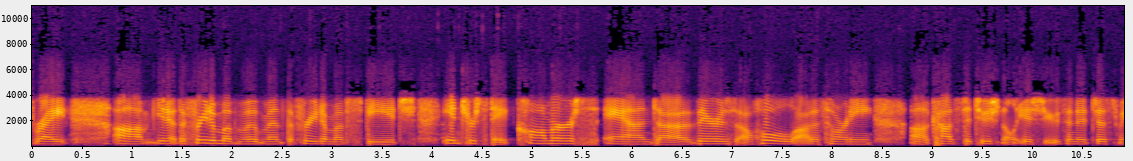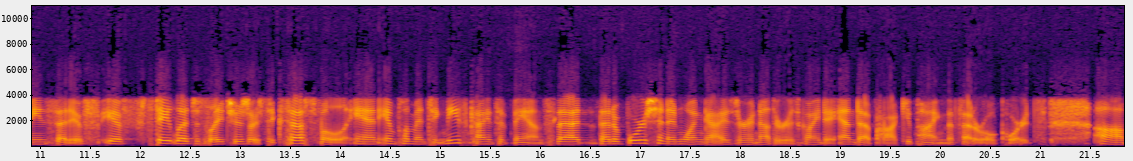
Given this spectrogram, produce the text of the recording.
right? Um, you know, the freedom of movement, the freedom of speech, interstate commerce, and uh, there's a whole lot of thorny uh, constitutional issues. And it just means that if, if state legislatures legislatures are successful in implementing these kinds of bans, that, that abortion in one guise or another is going to end up occupying the federal courts. Uh,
